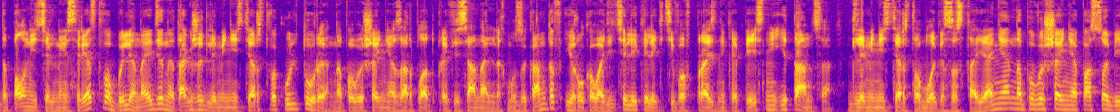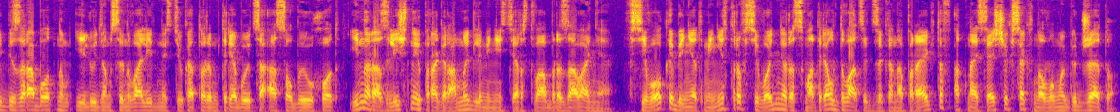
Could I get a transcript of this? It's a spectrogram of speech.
Дополнительные средства были найдены также для Министерства культуры на повышение зарплат профессиональных музыкантов и руководителей коллективов праздника песни и танца, для Министерства благосостояния на повышение пособий безработным и людям с инвалидностью, которым требуется особый уход, и на различные программы для Министерства образования. Всего Кабинет министров сегодня рассмотрел 20 законопроектов, относящихся к новому бюджету.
